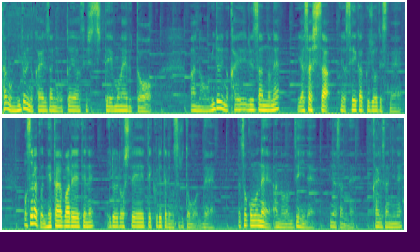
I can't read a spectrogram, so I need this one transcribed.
多分緑のカエルさんにお問い合わせしてもらえるとあの緑のカエルさんのね優しさ性格上ですねおそらくネタバレでね、いろいろしててくれたりもすると思うんで、そこもね、あのぜひね、皆さんね、カエルさんにね、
